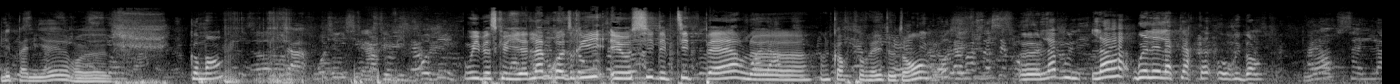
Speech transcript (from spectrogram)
les panières. Comment? Oui, parce qu'il y a de la broderie et aussi des petites perles euh, incorporées dedans. Euh, là, vous- là, où elle est la carte au ruban? Alors celle-là,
